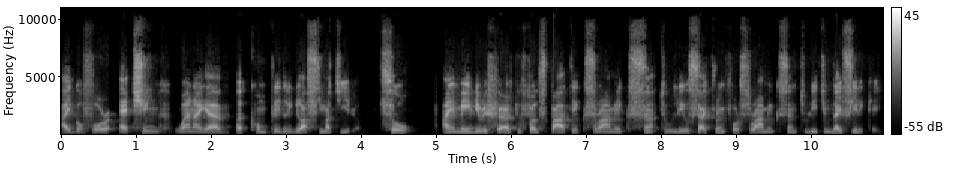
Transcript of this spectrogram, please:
I go for etching when I have a completely glassy material. So, I mainly refer to feldspathic ceramics, to leucite reinforced ceramics, and to lithium disilicate.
